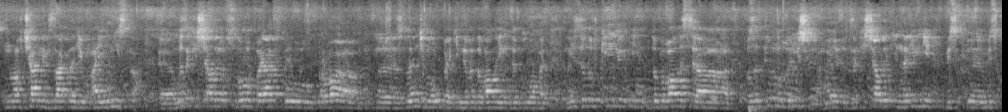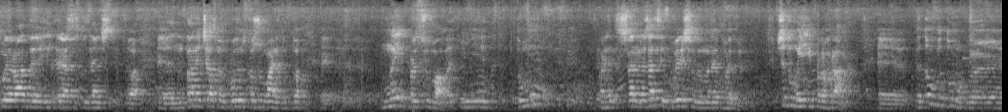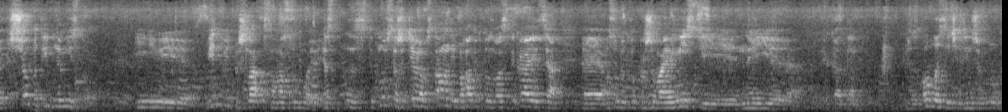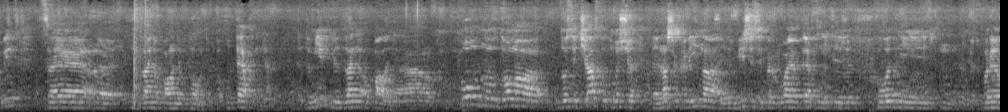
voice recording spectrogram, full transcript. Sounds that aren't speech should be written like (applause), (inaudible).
навчальних закладів, а й міста. Е, Ми захищали в судовому порядку права е, студентів НАУПа, які не видавали їм дипломи. Ми їздили в Київ і добивалися позитивного рішення. Ми захищали і на рівні е, міської ради інтереси студентства. На даний час ми проводимо стажування. Тобто ми працювали. І тому члени організації вирішили мене видвинути. Щодо моєї програми. Е, Я довго думав, е, що потрібно місту. І відповідь прийшла сама собою. Я стикнувся з життєвими обставинами, і багато хто з вас стикається, е, особливо хто проживає в місті, не є яка де, з області чи з інших країн, це е, індивідуальне опалення вдома, тобто утеплення домів і індивідуальне опалення. Холодно вдома досить часто, тому що е, наша країна в більшості перебуває в теплій е, холодній пори.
